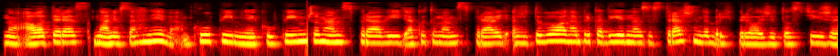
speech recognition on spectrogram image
No ale teraz na ňu sa hnevám. Kúpim, nekúpim, čo mám spraviť, ako to mám spraviť. A že to bola napríklad jedna zo strašne dobrých príležitostí, že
